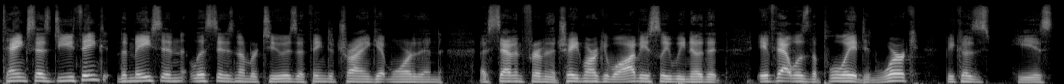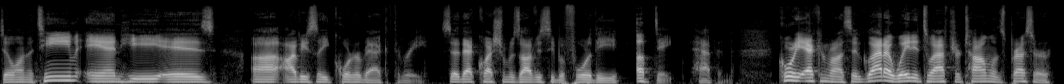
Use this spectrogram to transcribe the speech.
Tank says, Do you think the Mason listed as number two is a thing to try and get more than a seventh for him in the trade market? Well, obviously, we know that if that was the ploy, it didn't work because he is still on the team and he is uh, obviously quarterback three. So that question was obviously before the update happened. Corey Eckenrod said, Glad I waited till after Tomlin's presser.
